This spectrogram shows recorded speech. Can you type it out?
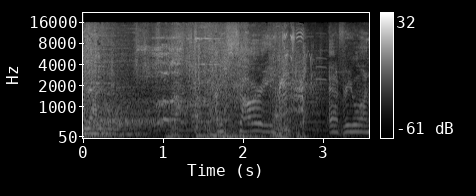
I'm sorry, everyone.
